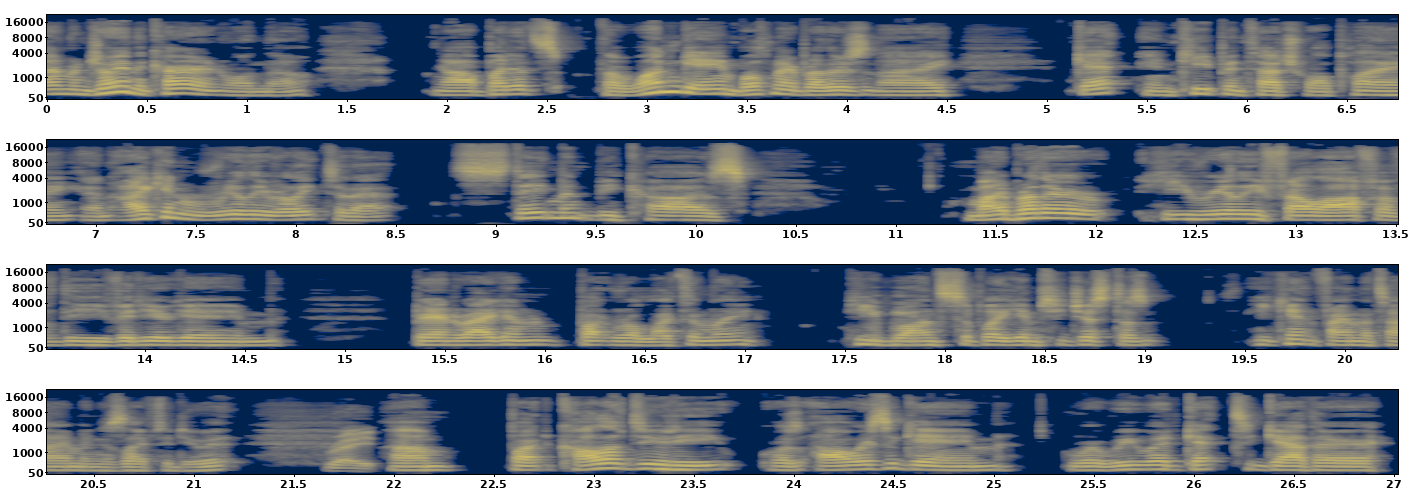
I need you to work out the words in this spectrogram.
I'm enjoying the current one though, uh, but it's the one game both my brothers and I get and keep in touch while playing, and I can really relate to that statement because my brother he really fell off of the video game bandwagon, but reluctantly. He Mhm. wants to play games. He just doesn't. He can't find the time in his life to do it. right. Um, but Call of Duty was always a game where we would get together,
